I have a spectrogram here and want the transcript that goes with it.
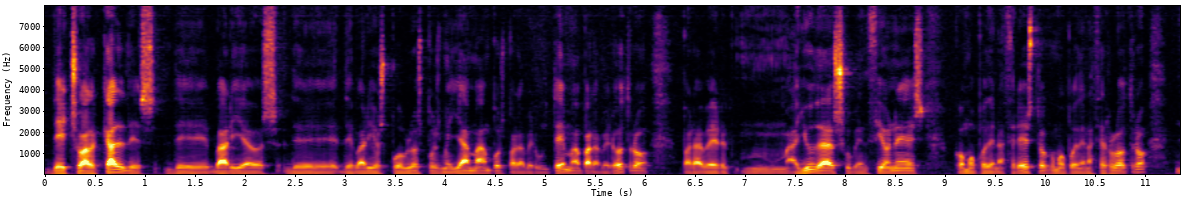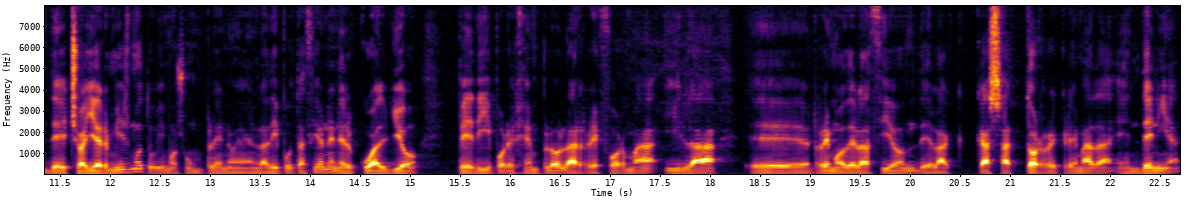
De hecho, alcaldes de varios, de, varios pueblos pues me llaman pues, para ver un tema, para ver otro, para ver mm, ayudas, subvenciones, cómo pueden hacer esto, cómo pueden hacer lo otro. De hecho, ayer mismo tuvimos un pleno en la Diputación en el cual yo pedí, por ejemplo, la reforma y la eh, remodelación de la Casa Torre Cremada en Denia.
